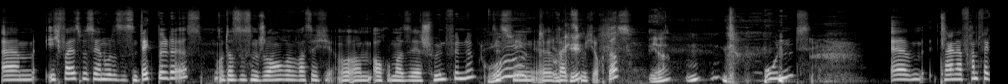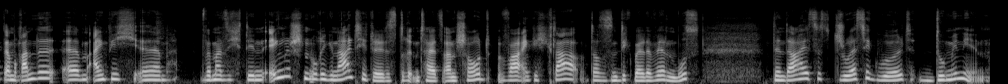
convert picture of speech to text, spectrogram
Ähm, ich weiß bisher nur, dass es ein Deckbilder ist und das ist ein Genre, was ich ähm, auch immer sehr schön finde. What? Deswegen äh, reizt Okay. mich auch das. Ja. Hm? Und ähm, kleiner Funfact am Rande, ähm, eigentlich, ähm, wenn man sich den englischen Originaltitel des dritten Teils anschaut, war eigentlich klar, dass es ein Dickbilder werden muss. Denn da heißt es Jurassic World Dominion.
